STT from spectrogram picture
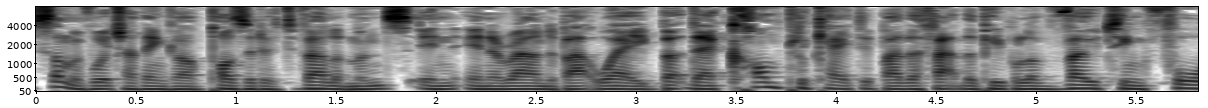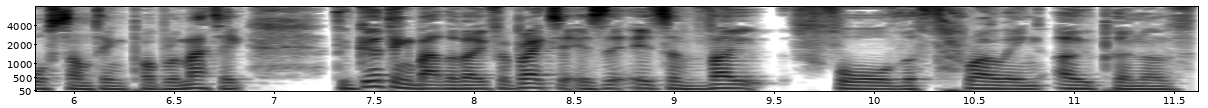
some of which I think are positive developments in, in a roundabout way, but they're complicated by the fact that people are voting for something problematic. The good thing about the vote for Brexit is that it's a vote for the throwing open of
